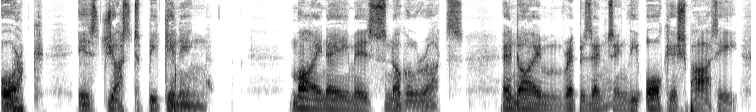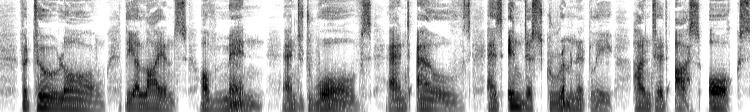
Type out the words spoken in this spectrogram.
orc is just beginning. My name is Snuggleruts, and I'm representing the Orcish Party. For too long, the alliance of men and dwarves and elves has indiscriminately hunted us orcs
